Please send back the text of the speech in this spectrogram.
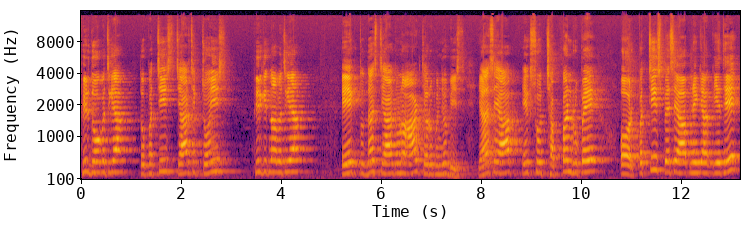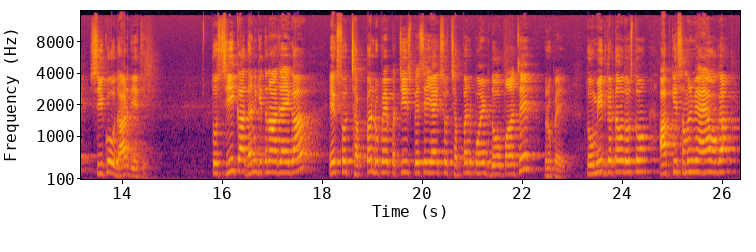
फिर दो बच गया तो पच्चीस, चार छिक चौबीस, फिर कितना बच गया? एक तो दस, चार दूना आठ, चार ओपन जो बीस। यहाँ से आप एक सौ छप्पन रुपये और 25 पैसे आपने क्या किए थे? सी को उधार दिए थे। तो सी का धन कितना आ जाएगा? एक सौ छप्पन पच्चीस पैसे या एक सौ छप्पन पॉइंट दो तो उम्मीद करता हूँ दोस्तों, आपके समझ में आया होगा।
